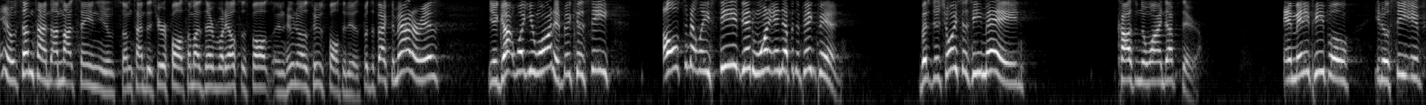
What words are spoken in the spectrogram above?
you know, sometimes I'm not saying, you know, sometimes it's your fault, sometimes it's everybody else's fault, and who knows whose fault it is. But the fact of the matter is, you got what you wanted because, see, ultimately, Steve didn't want to end up in the pig pen. But the choices he made caused him to wind up there. And many people, you know, see, if,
